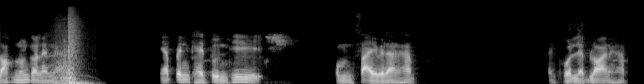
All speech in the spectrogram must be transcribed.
ล็อกนู้นก่อนแล้วนะครับเนี่ยเป็นไข่ตุ๋นที่ผมใส่ไปแล้วครับใส่ขวดเรียบร้อยนะครับ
